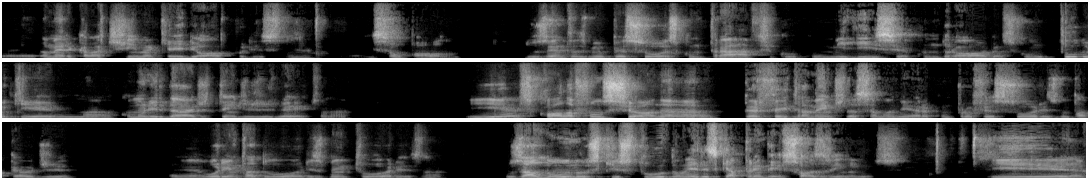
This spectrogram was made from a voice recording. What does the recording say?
eh, da América Latina, que é Heliópolis, né, em São Paulo. 200 mil pessoas com tráfico, com milícia, com drogas, com tudo que uma comunidade tem de direito, né? E a escola funciona perfeitamente dessa maneira, com professores no papel de é, orientadores, mentores, né? Os alunos que estudam, eles que aprendem sozinhos. E,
